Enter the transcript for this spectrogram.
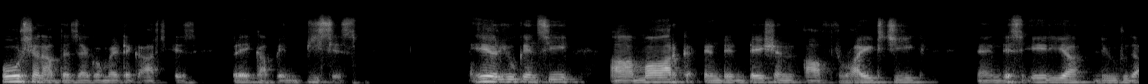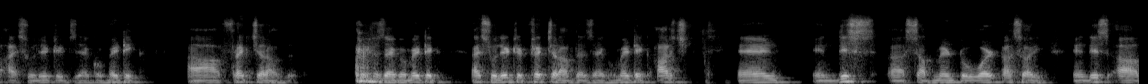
portion of the zygomatic arch is break up in pieces. Here you can see a mark indentation of right cheek and this area due to the isolated zygomatic uh, fracture of the zygomatic isolated fracture of the zygomatic arch and in this uh, submental uh, sorry in this uh,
